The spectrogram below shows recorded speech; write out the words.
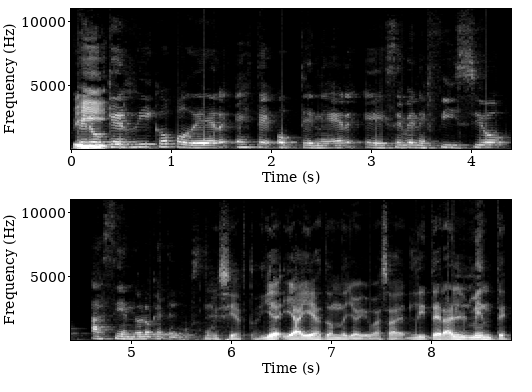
Pero qué rico poder este, obtener ese beneficio haciendo lo que te gusta. Muy cierto. Y, ahí es donde yo iba. O sea, literalmente,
